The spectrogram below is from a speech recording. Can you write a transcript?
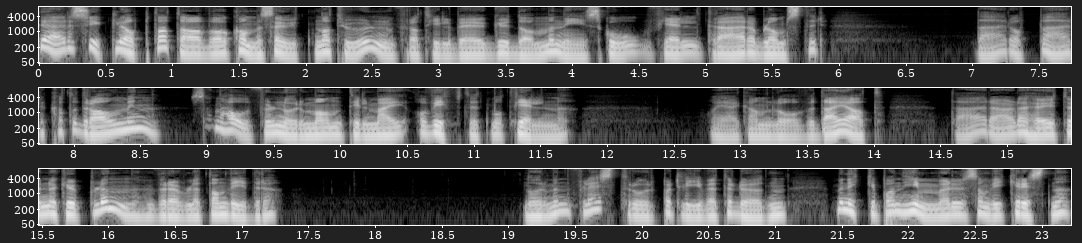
de er sykelig opptatt av å komme seg ut i naturen for å tilbe guddommen i skog, fjell, trær og blomster. Der oppe er katedralen min, sa en halvfull nordmann til meg og viftet mot fjellene. Og jeg kan love deg at der er det høyt under kuppelen, vrøvlet han videre. Nordmenn flest tror på et liv etter døden, men ikke på en himmel som vi kristne.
